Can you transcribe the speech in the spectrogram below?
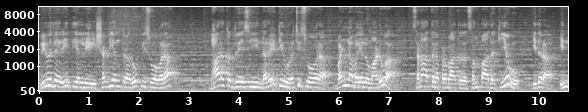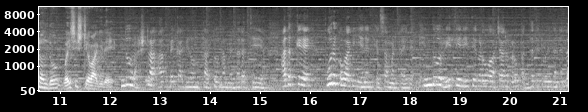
ವಿವಿಧ ರೀತಿಯಲ್ಲಿ ಷಡ್ಯಂತ್ರ ರೂಪಿಸುವವರ, ಭಾರತ ದ್ವೇಷಿ ನರೇಟಿವ್ ರಚಿಸುವವರ ಬಣ್ಣ ಬಯಲು ಮಾಡುವ ಸನಾತನ ಪ್ರಭಾತದ ಸಂಪಾದಕೀಯವು ಇದರ ಇನ್ನೊಂದು ವೈಶಿಷ್ಟ್ಯವಾಗಿದೆ. ಒಂದು ರಾಷ್ಟ್ರ ಆಗಬೇಕಾಗಿರುವಂಥದ್ದು ನಮ್ಮೆಲ್ಲರ ಧ್ಯೇಯ. ಅದಕ್ಕೆ ಪೂರಕವಾಗಿ ಏನೇನು ಕೆಲಸ ಮಾಡ್ತಾ ಇದೆ? ಹಿಂದೂ ರೀತಿ ನೀತಿಗಳು, ಆಚಾರಗಳು, ಪದ್ಧತಿಗಳು ಇದನ್ನೆಲ್ಲ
